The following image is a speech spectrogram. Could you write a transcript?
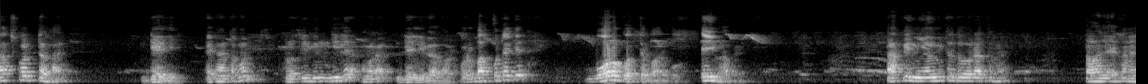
কাজ করতে হয় ডেলি এখানে তখন প্রতিদিন দিলে আমরা ডেলি ব্যবহার করব। বাক্যটাকে বড় করতে পারব এইভাবে। তাকে নিয়মিত দৌড়াতে হয়। তাহলে এখানে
